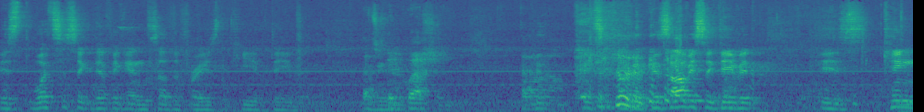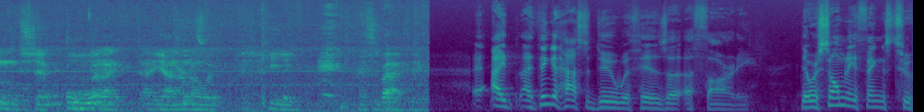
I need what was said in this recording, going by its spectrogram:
is what's the significance of the phrase "the key of David"? That's I mean, a good question. I don't know. Because obviously David is kingship, mm-hmm. but I, I, yeah, I don't know what key has to do with. I, I think it has to do with his uh, authority. There were so many things to,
